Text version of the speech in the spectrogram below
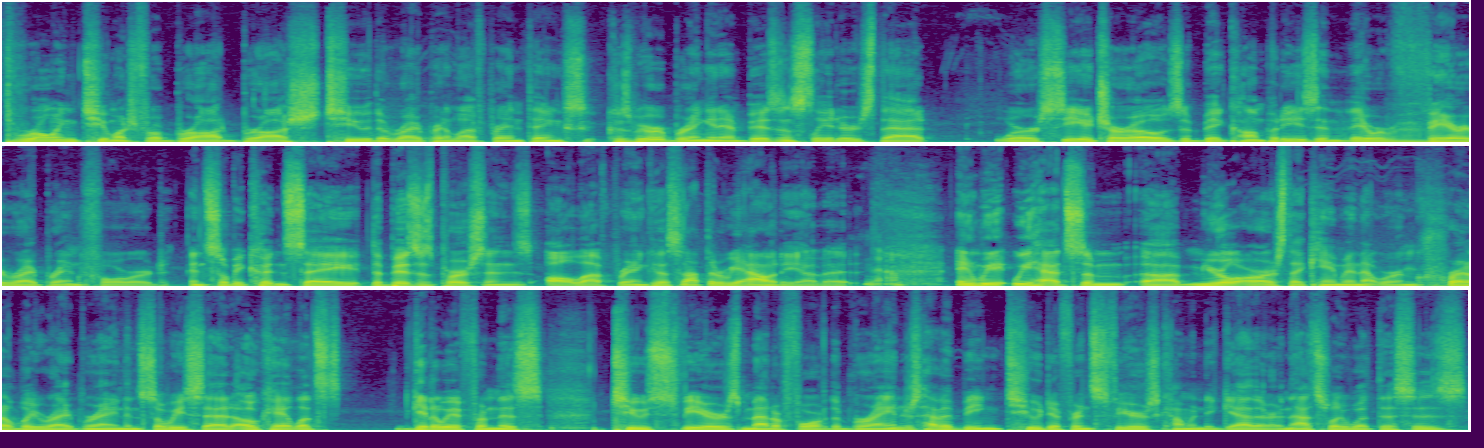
throwing too much of a broad brush to the right brain left brain things because we were bringing in business leaders that were CHROs of big companies and they were very right brain forward. And so we couldn't say the business person's all left brain because that's not the reality of it. No. And we, we had some uh, mural artists that came in that were incredibly right brained. And so we said, okay, let's get away from this two spheres metaphor of the brain, just have it being two different spheres coming together, and that's really what this is.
